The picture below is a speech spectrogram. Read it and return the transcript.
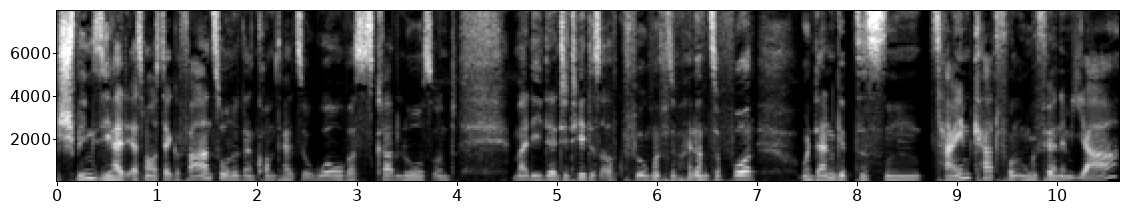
schwingen sie halt erstmal aus der Gefahrenzone, dann kommt halt so, wow, was ist gerade los? Und meine Identität ist aufgeflogen und so weiter und so fort. Und dann gibt es einen Timecut von ungefähr einem Jahr.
